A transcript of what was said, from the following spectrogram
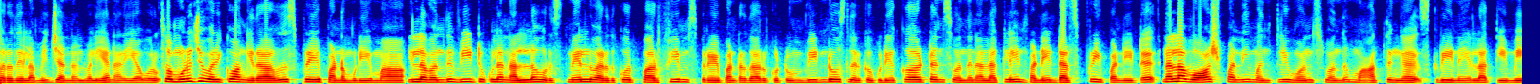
வர்றது எல்லாமே ஜன்னல் வழியாக நிறைய வரும். ஸோ முடிஞ்ச வரைக்கும் அங்கே ஏதாவது ஸ்ப்ரே பண்ண முடியுமா? இல்லை வந்து வீட்டுக்குள்ளே நல்ல ஒரு ஸ்மெல் வர்றதுக்கு ஒரு பர்ஃப்யூம் ஸ்ப்ரே பண்ணுறதா இருக்கட்டும் விண்டோஸில் இருக்கக்கூடிய கர்டன்ஸ் வந்து நல்லா க்ளீன் பண்ணி டஸ்ட் ஃப்ரீ பண்ணிட்டு நல்லா வாஷ் பண்ணி மந்த்லி ஒன்ஸ் வந்து மாற்றுங்க ஸ்க்ரீனு எல்லாத்தையுமே.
